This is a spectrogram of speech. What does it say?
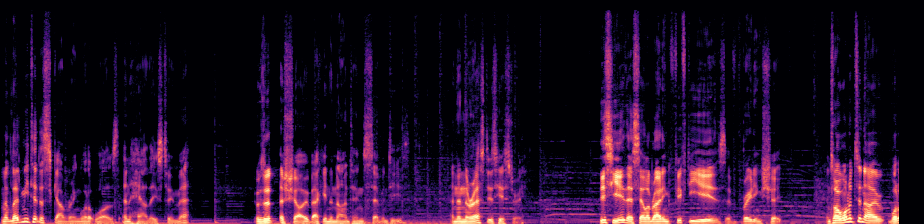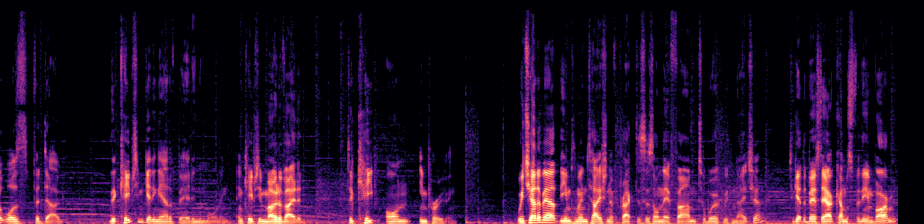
and it led me to discovering what it was and how these two met. It was at a show back in the 1970s, and then the rest is history. This year they're celebrating 50 years of breeding sheep, and so I wanted to know what it was for Doug that keeps him getting out of bed in the morning and keeps him motivated to keep on improving. We chat about the implementation of practices on their farm to work with nature, to get the best outcomes for the environment,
